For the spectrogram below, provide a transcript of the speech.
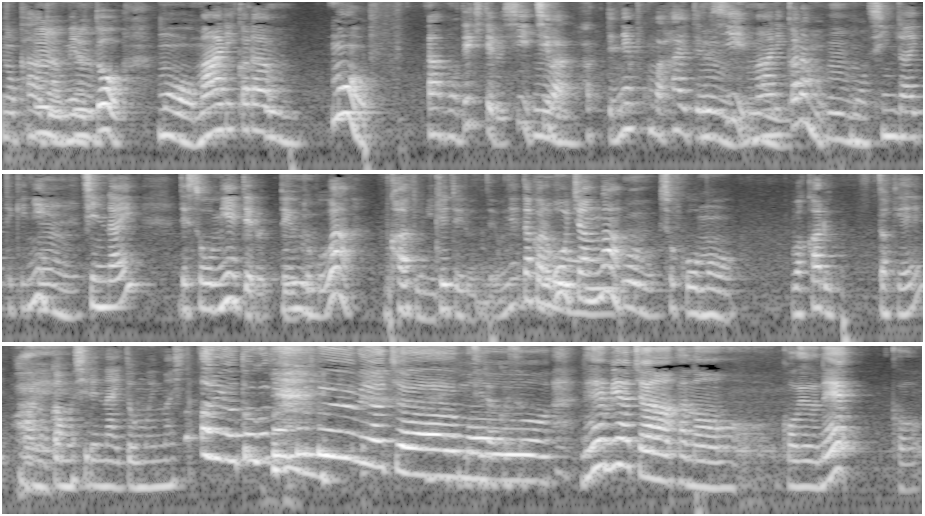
のカードを見ると、もう周りからもうあもうできてるし地はあってねここが生えてるし、うん、周りからも、もう信頼的に、信頼でそう見えてるっていうとこは、カードに出てるんだよね。だから王ちゃんがそこをもう分かるだけなのかもしれないと思いました、はい、ありがとうございます みやちゃん。もうねみやちゃんあのこういうねこ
